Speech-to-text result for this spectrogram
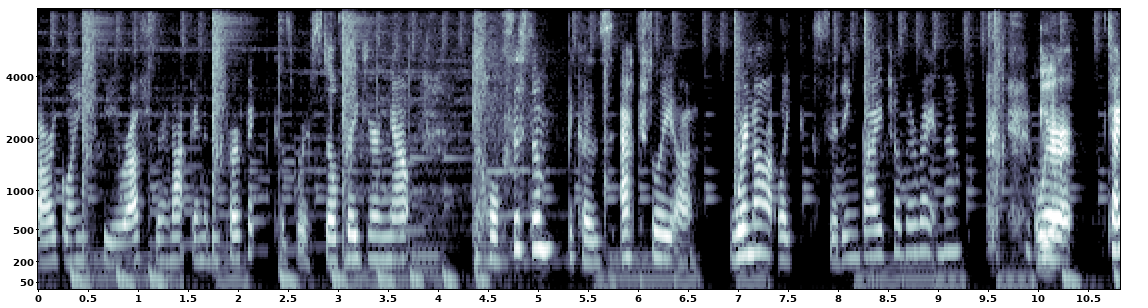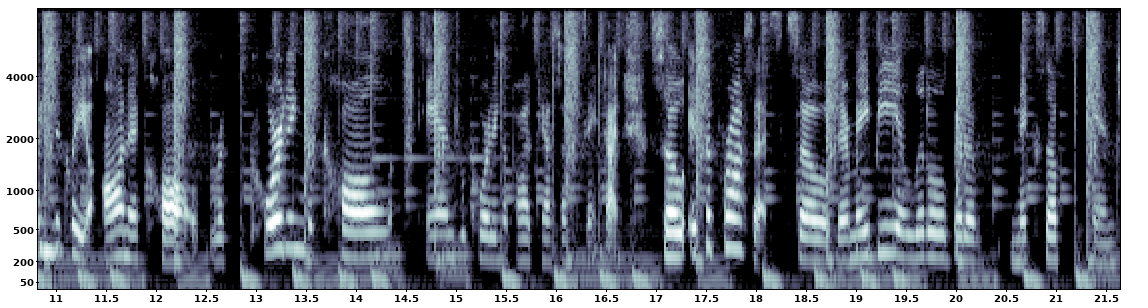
are going to be rough. They're not going to be perfect because we're still figuring out the whole system. Because actually, uh, we're not like sitting by each other right now. We're yeah. technically on a call, recording the call and recording a podcast at the same time. So it's a process. So there may be a little bit of mix up and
